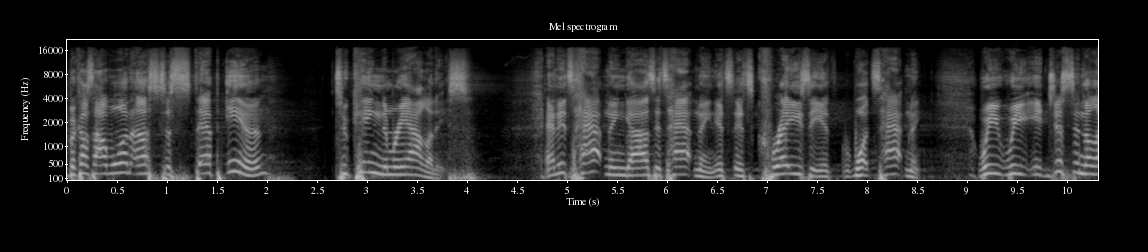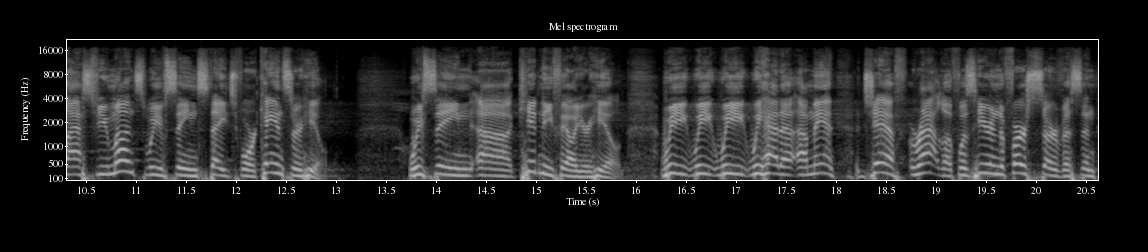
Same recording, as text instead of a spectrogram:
because I want us to step in to kingdom realities. And it's happening, guys. It's happening. It's, it's crazy what's happening. We, we it, just in the last few months, we've seen stage four cancer healed. We've seen uh, kidney failure healed. We, we, we, we had a, a, man, Jeff Ratliff, was here in the first service, and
